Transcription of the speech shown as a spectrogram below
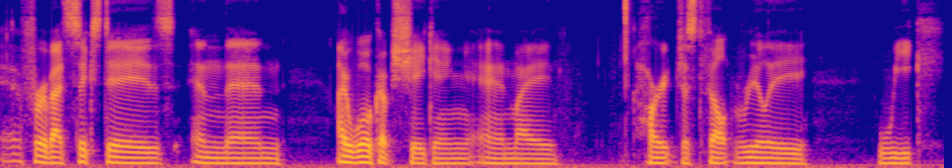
uh, for about six days and then I woke up shaking and my heart just felt really weak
